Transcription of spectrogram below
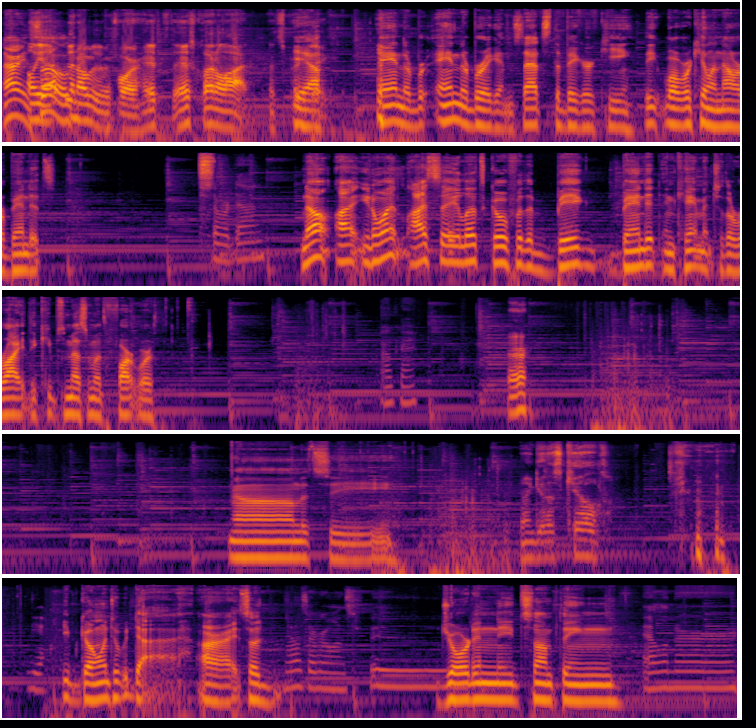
All right. Oh, yeah, I've been over there before. It's there's quite a lot. It's pretty Yeah. big. and the br- and the brigands. That's the bigger key. The, what we're killing now are bandits. So we're done. No, I. You know what? I say let's go for the big bandit encampment to the right that keeps messing with Fartworth. Okay. Sure. Uh, let's see. Gonna get us killed. Yeah. Keep going till we die. All right. So How's everyone's food? Jordan needs something. Eleanor,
